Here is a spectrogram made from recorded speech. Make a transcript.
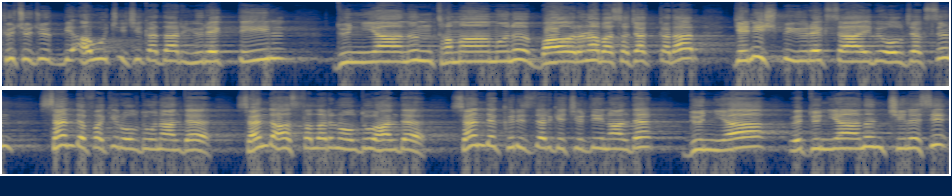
küçücük bir avuç içi kadar yürek değil, dünyanın tamamını bağrına basacak kadar geniş bir yürek sahibi olacaksın. Sen de fakir olduğun halde, sen de hastaların olduğu halde, sen de krizler geçirdiğin halde dünya ve dünyanın çilesi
